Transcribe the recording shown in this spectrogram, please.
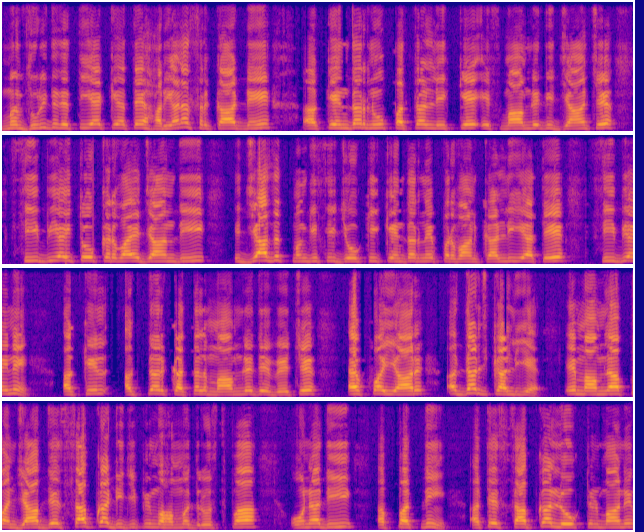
ਮਨਜ਼ੂਰੀ ਦੇ ਦਿੱਤੀ ਹੈ ਕਿ ਅਤੇ ਹਰਿਆਣਾ ਸਰਕਾਰ ਨੇ ਕੇਂਦਰ ਨੂੰ ਪੱਤਰ ਲਿਖ ਕੇ ਇਸ ਮਾਮਲੇ ਦੀ ਜਾਂਚ ਸੀਬੀਆਈ ਤੋਂ ਕਰਵਾਏ ਜਾਣ ਦੀ ਇਜਾਜ਼ਤ ਮੰਗੀ ਸੀ, ਜੋ ਕਿ ਕੇਂਦਰ ਨੇ ਪ੍ਰਵਾਨ ਕਰ ਲਈ ਹੈ ਤੇ ਸੀਬੀਆਈ ਨੇ ਅਕਿਲ ਅਖਤਰ ਕਤਲ ਮਾਮਲੇ ਦੇ ਵਿੱਚ ਐਫ ਆਈ ਆਰ ਦਰਜ ਕਰ ਲਈ ਹੈ। ਇਹ ਮਾਮਲਾ ਪੰਜਾਬ ਦੇ ਸਾਬਕਾ ਡੀਜੀਪੀ ਮੁਹੰਮਦ ਰੁਸਤਫਾ ਉਹਨਾਂ ਦੀ ਪਤਨੀ ਅਤੇ ਸਾਬਕਾ ਲੋਕ ਨਿਰਮਾਣ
